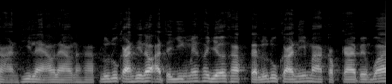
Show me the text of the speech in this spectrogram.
กาลที่แล้วแล้วนะครับฤดูกาลที่แล้วอาจจะยิงไม่ค่อยเยอะครับ แต่ฤดูกาลนี้มากับกลายเป็นว่า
